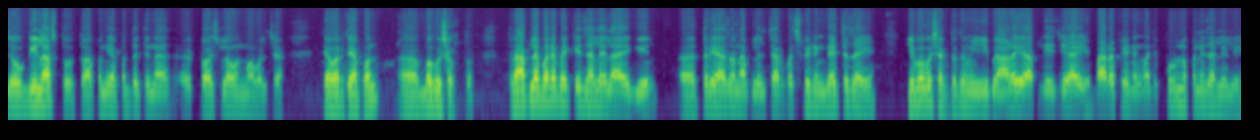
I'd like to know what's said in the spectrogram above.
जो गिल असतो तो आपण या पद्धतीनं टॉर्च लावून मोबाईलच्या त्यावरती आपण बघू शकतो. तर आपल्या बऱ्यापैकी झालेला आहे गिल. तरी अजून आपल्याला चार पाच फिडिंग द्यायच्याच आहे. हे बघू शकता तुम्ही ही आळी आपली जी आहे बारा फिडिंगमध्ये पूर्णपणे झालेली आहे.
